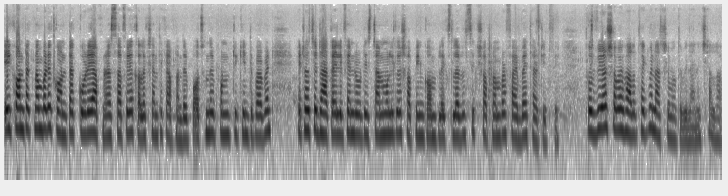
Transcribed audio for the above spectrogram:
এই কন্ট্যাক্ট নাম্বারে কন্ট্যাক্ট করে আপনারা সাফিয়া কালেকশন থেকে আপনাদের পছন্দের পণ্যটি কিনতে পারবেন। এটা হচ্ছে Dhaka elephant road eastern Mallika shopping complex level six shop number five by thirty three তো ভিউয়ার সবাই ভালো থাকবেন। আজকের মতো বিদায় নিচ্ছি। আল্লাহ।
